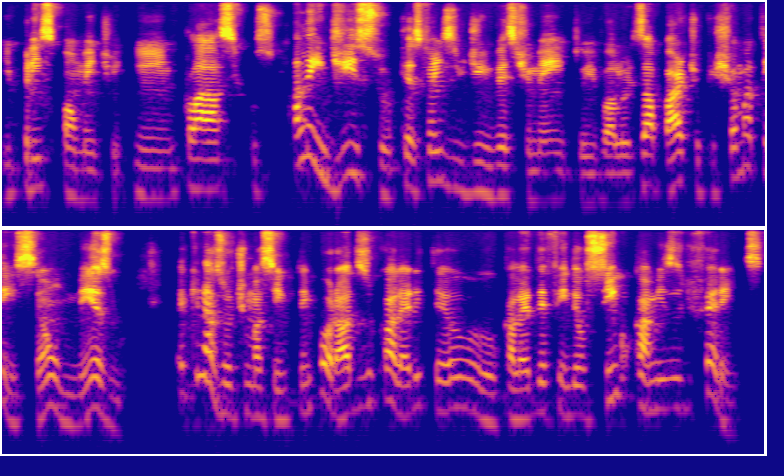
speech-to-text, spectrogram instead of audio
e principalmente em clássicos. Além disso, questões de investimento e valores à parte, o que chama atenção mesmo é que nas últimas cinco temporadas o Caleri, o Caleri defendeu cinco camisas diferentes.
